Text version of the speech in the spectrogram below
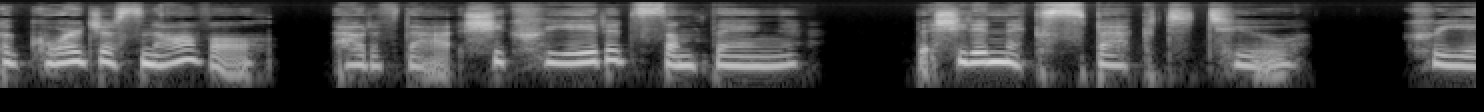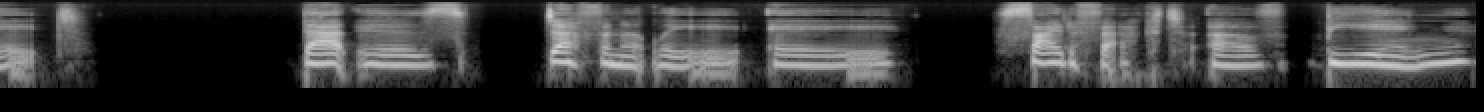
a gorgeous novel out of that. She created something that she didn't expect to create. That is definitely a side effect of being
